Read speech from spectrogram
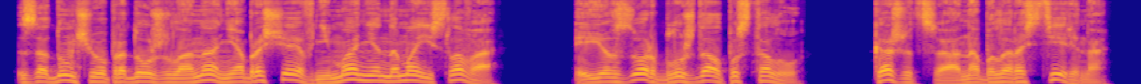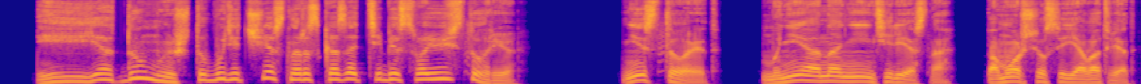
— задумчиво продолжила она, не обращая внимания на мои слова. Ее взор блуждал по столу. Кажется, она была растеряна. «И я думаю, что будет честно рассказать тебе свою историю». «Не стоит. Мне она не интересна», — поморщился я в ответ.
